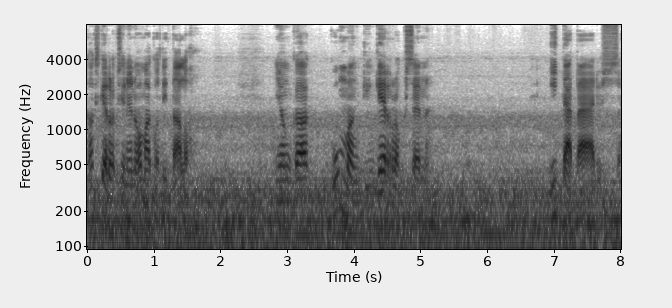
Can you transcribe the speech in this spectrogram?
kaksikerroksinen omakotitalo, jonka kummankin kerroksen itäpäädyssä,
